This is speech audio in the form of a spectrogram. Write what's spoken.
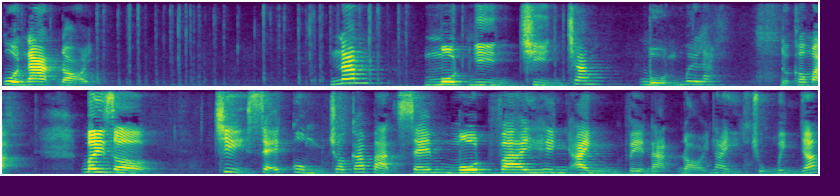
của nạn đói năm 1945 được không ạ? Bây giờ chị sẽ cùng cho các bạn xem một vài hình ảnh về nạn đói này chúng mình nhé.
